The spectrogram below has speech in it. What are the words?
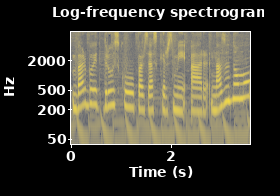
varbūt drusku par saskarsmi ar nazinumu,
